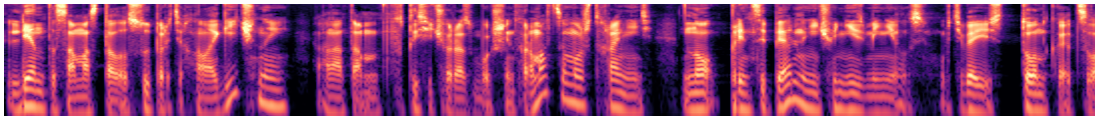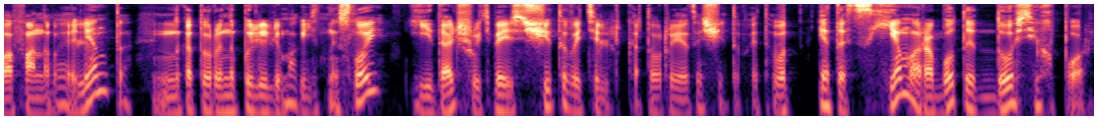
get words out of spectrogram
Лента сама стала супертехнологичной, она там в тысячу раз больше информации может хранить, но принципиально ничего не изменилось. У тебя есть тонкая целлофановая лента, на которой напылили магнитный слой, и дальше у тебя есть считыватель, который это считывает. Вот эта схема работает до сих пор.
